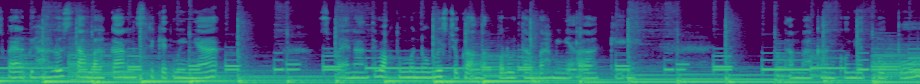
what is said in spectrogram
Supaya lebih halus tambahkan sedikit minyak supaya nanti waktu menumis juga nggak perlu tambah minyak lagi. Tambahkan kunyit bubuk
